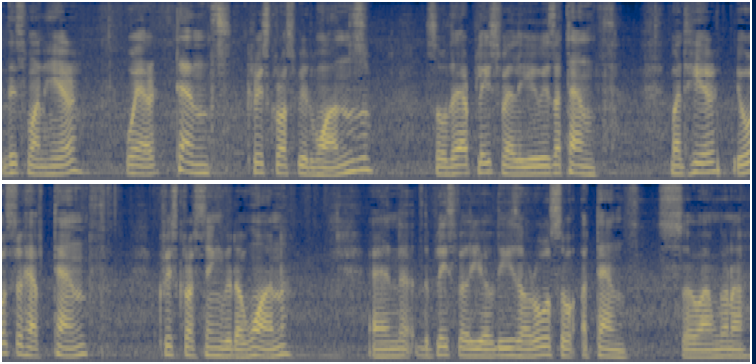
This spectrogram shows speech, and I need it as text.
this one here where tenths crisscross with ones so their place value is a tenth. But here you also have tenth crisscrossing with a one and the place value of these are also a tenth. So I'm gonna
